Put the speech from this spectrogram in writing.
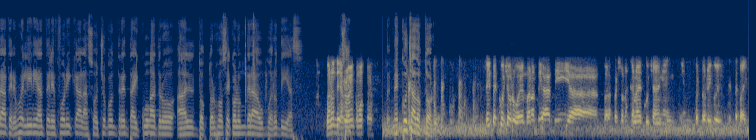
Ahora tenemos en línea telefónica a las 8.34 al doctor José Colongrau. Buenos días. Buenos días, Rubén, ¿cómo estás? ¿Me, me escucha, doctor? Sí, te escucho, Rubén. Buenos días a ti y a todas las personas que nos escuchan en, en Puerto Rico y en este país.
